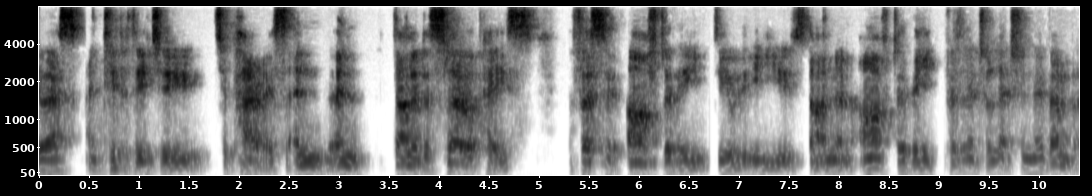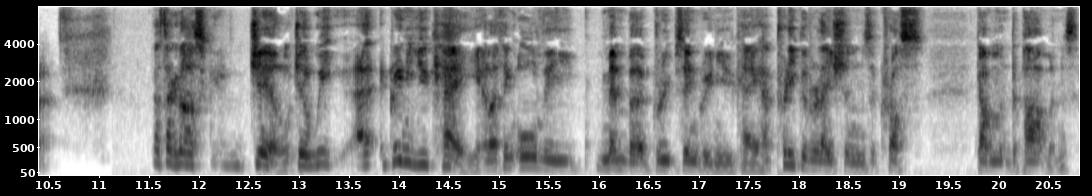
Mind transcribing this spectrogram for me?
US, antipathy to, to Paris, and, and done at a slower pace. First, after the deal with the EU is done and after the presidential election in November. Perhaps I can ask Jill. Jill, we uh, Greener UK, and I think all the member groups in Greener UK have pretty good relations across government departments.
